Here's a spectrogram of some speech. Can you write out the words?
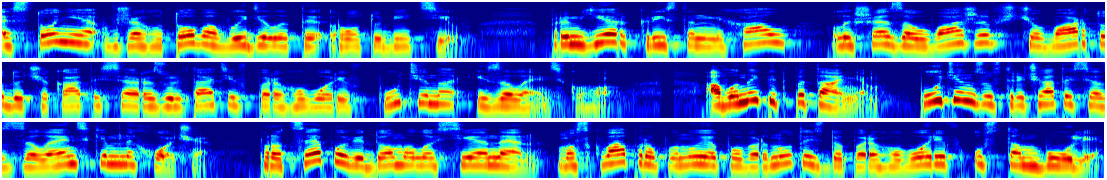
Естонія вже готова виділити роту бійців. Прем'єр Крістен Міхал лише зауважив, що варто дочекатися результатів переговорів Путіна і Зеленського. А вони під питанням: Путін зустрічатися з Зеленським не хоче. Про це повідомило CNN. Москва пропонує повернутись до переговорів у Стамбулі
